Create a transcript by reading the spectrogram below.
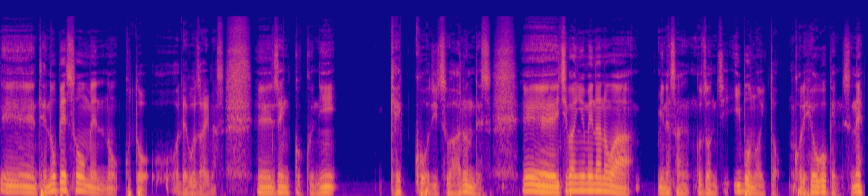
えー、手延べそうめんのことでございます。えー、全国に結構実はあるんです。えー、一番有名なのは皆さんご存知、イボの糸。これ兵庫県ですね。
